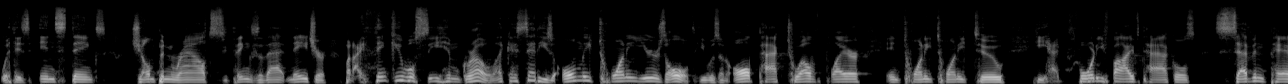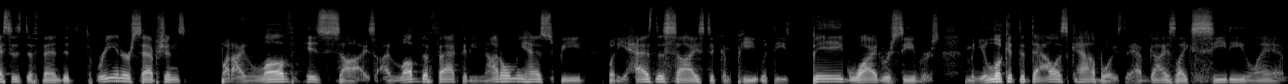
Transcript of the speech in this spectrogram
with his instincts, jumping routes, things of that nature. But I think you will see him grow. Like I said, he's only 20 years old. He was an all Pac 12 player in 2022. He had 45 tackles, seven passes defended, three interceptions but I love his size. I love the fact that he not only has speed, but he has the size to compete with these big wide receivers. I mean, you look at the Dallas Cowboys, they have guys like CeeDee Lamb.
